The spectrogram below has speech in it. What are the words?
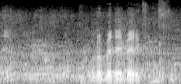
وربنا يبارك في حياتكم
